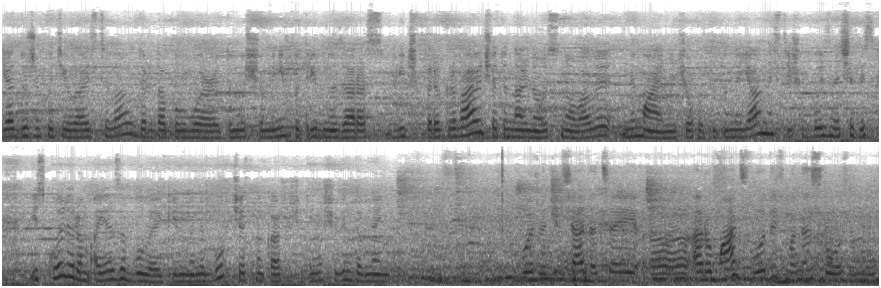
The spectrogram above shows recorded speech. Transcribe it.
Я дуже хотіла Estee Lauder Double Wear, тому що мені потрібно зараз більш перекриваюча тональна основа, але немає нічого тут у наявності, щоб визначитись із кольором. А я забула, який в мене був, чесно кажучи, тому що він давненько. Боже, дівчата, цей е, аромат зводить мене з розуму.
